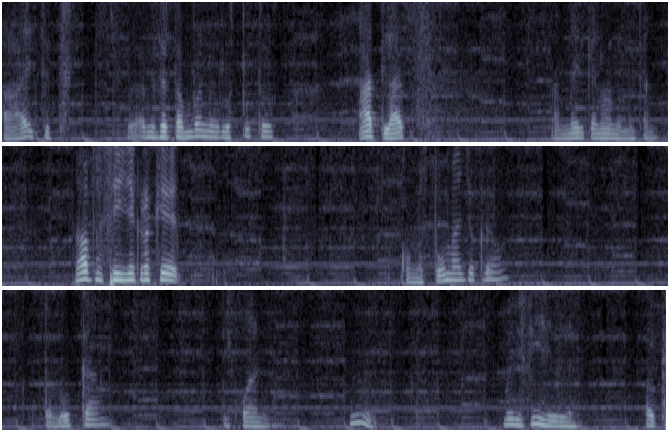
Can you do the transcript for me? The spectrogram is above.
Ay, a ser tan buenos los putos. Atlas. América, no, no, americano. Ah, pues sí, yo creo que. Con los Pumas, yo creo. Toluca. Tijuana. Hmm. Muy difícil. Ok.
